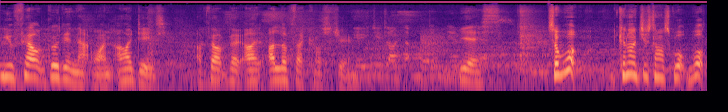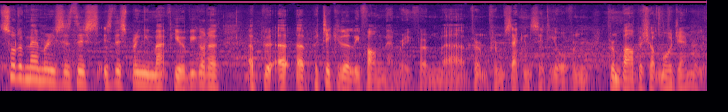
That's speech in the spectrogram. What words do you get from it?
You felt good in that one. I did. I felt very, I, I love that costume. You did like that one, didn't you? Yes. So what? Can I just ask what, what sort of memories is this is this bringing back for you? Have you got a, a, a- a particularly fond memory from, uh, from from Second City or from from Barbershop more generally?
